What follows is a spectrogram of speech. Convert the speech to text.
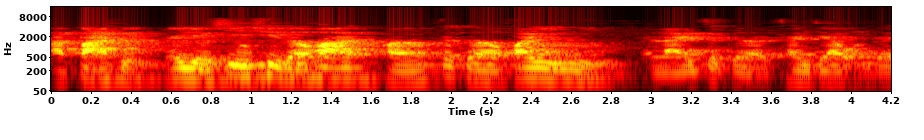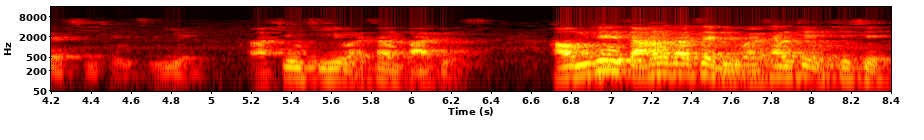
啊，八点，有兴趣的话，啊，这个欢迎你来这个参加我们的期权之夜，啊，星期一晚上八点。好，我们今天早上到这里，晚上见，谢谢。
